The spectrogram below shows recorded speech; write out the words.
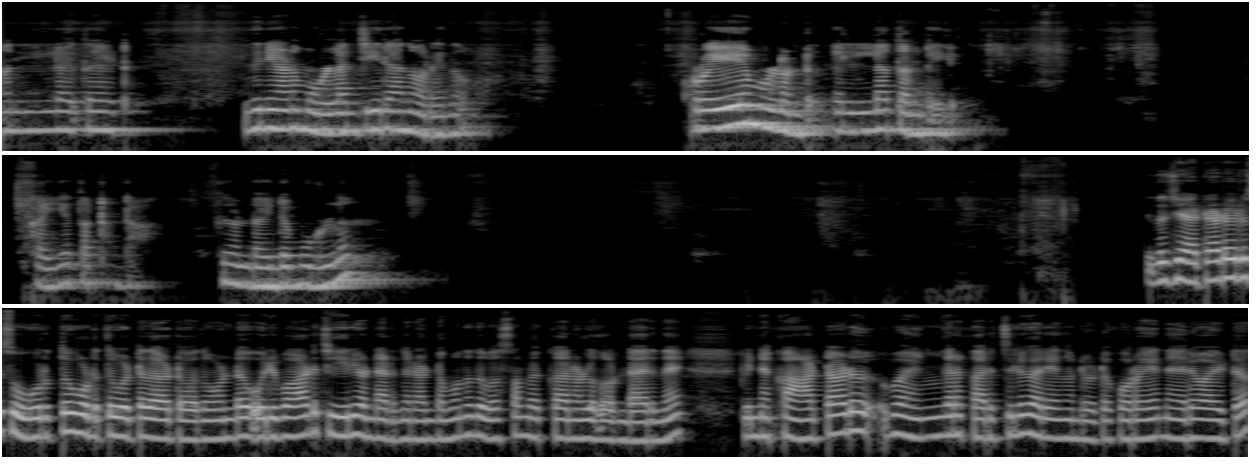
നല്ല ഇതായിട്ട്. ഇതിനെയാണ് മുള്ളഞ്ചീര എന്ന് പറയുന്നത്. കുറേ മുള്ളുണ്ട് എല്ലാ തണ്ടയിലും. കയ്യെ തട്ടണ്ട. ഇത് കണ്ടോ അതിന്റെ മുള്ള്? ഇത് ചേട്ടായുടെ ഒരു സുഹൃത്ത് കൊടുത്തു കേട്ടോ അതുകൊണ്ട് ഒരുപാട് ചീര ഉണ്ടായിരുന്നു. രണ്ട് മൂന്ന് ദിവസം വെക്കാനുള്ളതുണ്ടായിരുന്നേ പിന്നെ കാട്ടാട് ഭയങ്കര കരച്ചിൽ കരയുന്നുണ്ട് കേട്ടോ കുറേ നേരമായിട്ട്.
